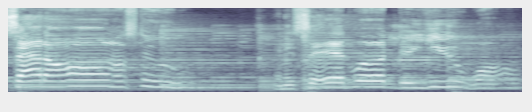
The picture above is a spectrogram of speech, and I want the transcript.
sat on a stool and he said, What do you want?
